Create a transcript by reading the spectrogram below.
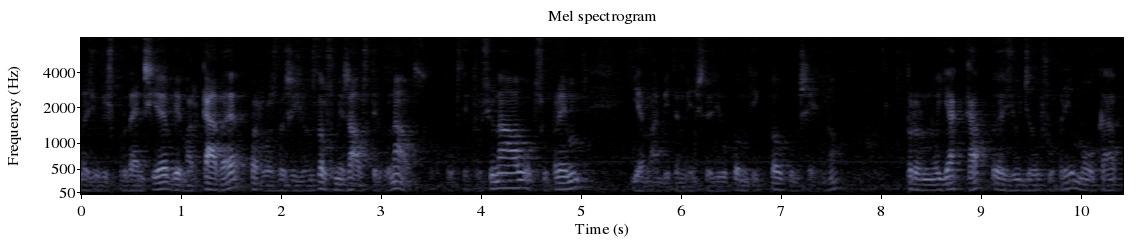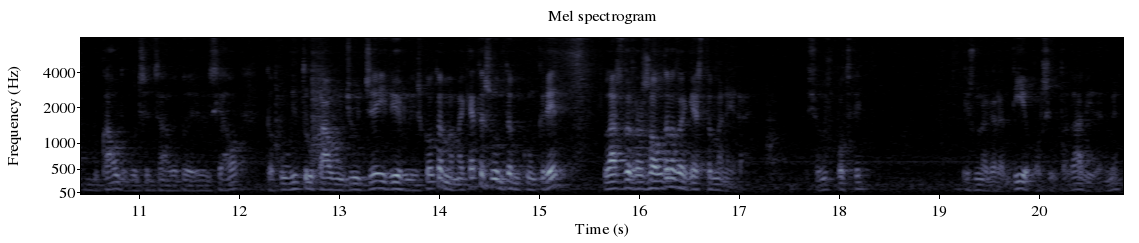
la jurisprudència ve marcada per les decisions dels més alts tribunals, Constitucional, el Suprem i en l'àmbit administratiu, com dic, pel Consell. No? Però no hi ha cap jutge del Suprem o cap vocal del Consell General del Poder Judicial que pugui trucar a un jutge i dir-li escolta'm, amb aquest assumpte en concret l'has de resoldre d'aquesta manera. Això no es pot fer és una garantia pel ciutadà, evidentment.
